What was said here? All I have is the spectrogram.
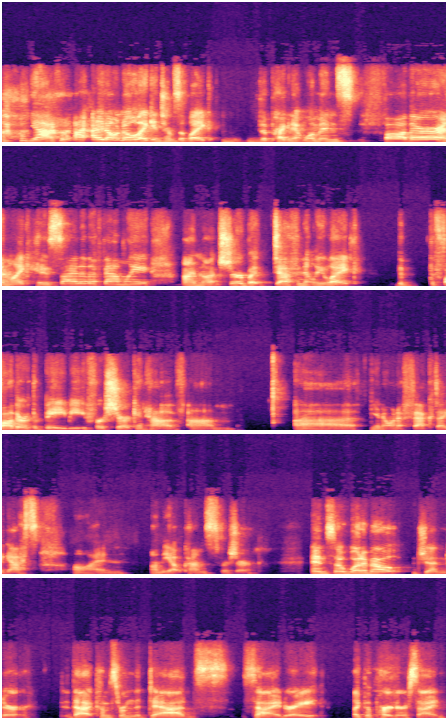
yeah. So I, I don't know, like in terms of like the pregnant woman's father and like his side of the family, I'm not sure, but definitely like the, the father of the baby for sure can have, um, uh, you know, an effect, I guess, on on the outcomes for sure. And so, what about gender? That comes from the dad's side, right? Like the partner side.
